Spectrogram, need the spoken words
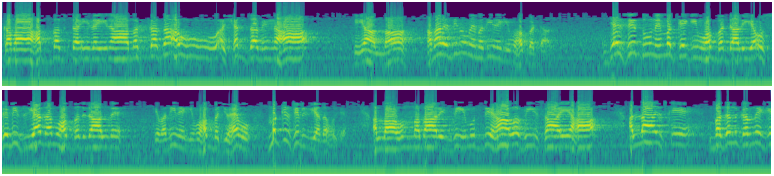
کما حببت الینا مکہ او اشد منہا کہ یا اللہ ہمارے دلوں میں مدینے کی محبت ڈال۔ جیسے تو نے مکے کی محبت ڈالی ہے، اس سے بھی زیادہ محبت ڈال دے۔ کہ مدینے کی محبت جو ہے وہ مکے سے بھی زیادہ ہو جائے۔ اللہ مبارک بھی مدحا و بھی سایہ اللہ اس کے وزن کرنے کے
